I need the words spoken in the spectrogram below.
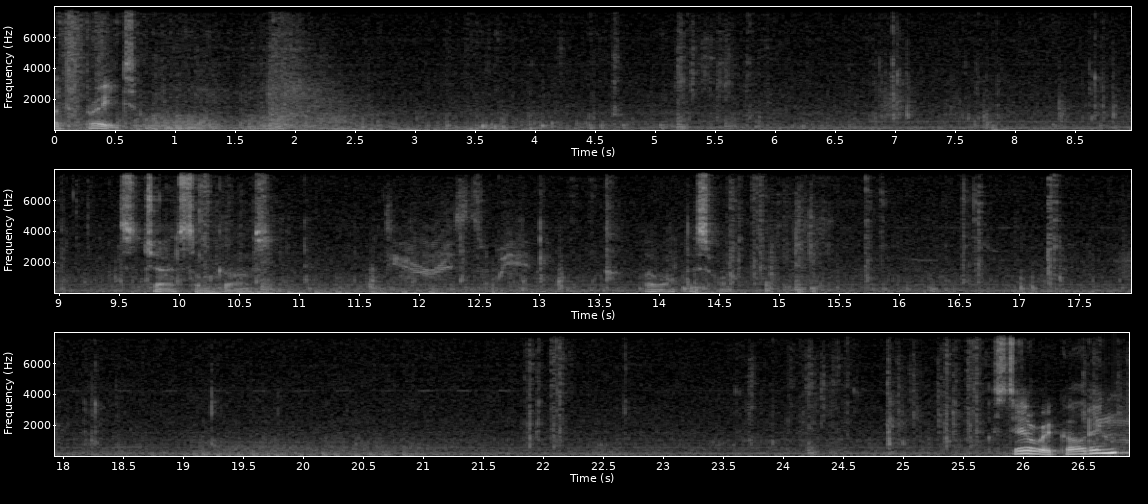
To breathe. Let's change some guns. I want this one. Still recording?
